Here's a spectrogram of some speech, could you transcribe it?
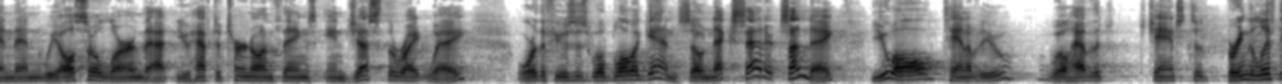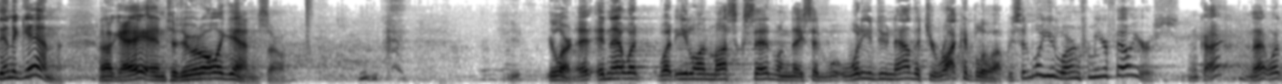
and then we also learned that you have to turn on things in just the right way, or the fuses will blow again. So next Saturday, Sunday, you all, 10 of you, will have the chance to bring the lift in again, okay, and to do it all again. So you learn. Isn't that what, what Elon Musk said when they said, What do you do now that your rocket blew up? He said, Well, you learn from your failures. Okay? That what,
